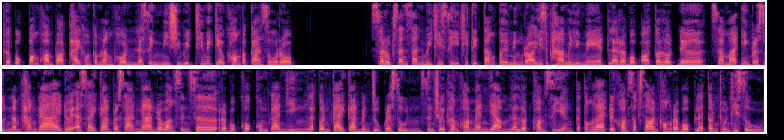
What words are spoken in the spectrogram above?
เพื่อปกป้องความปลอดภัยของกำลังพล และสิ่งมีชีวิตที่ไม่เกี่ยวข้องกับการสู้รบ สรุปสั้นๆ VT4 ที่ติดตั้งปืน 125 มิลลิเมตรและระบบออโต้โหลดเดอร์ สามารถยิงกระสุนนำทางได้ โดยอาศัยการประสานงานระหว่างเซ็นเซอร์ ระบบควบคุมการยิง และกลไกการบรรจุกระสุน ซึ่งช่วยเพิ่มความแม่นยำและลดความเสี่ยง แต่ต้องแลกด้วยความซับซ้อนของระบบและต้นทุนที่สูง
